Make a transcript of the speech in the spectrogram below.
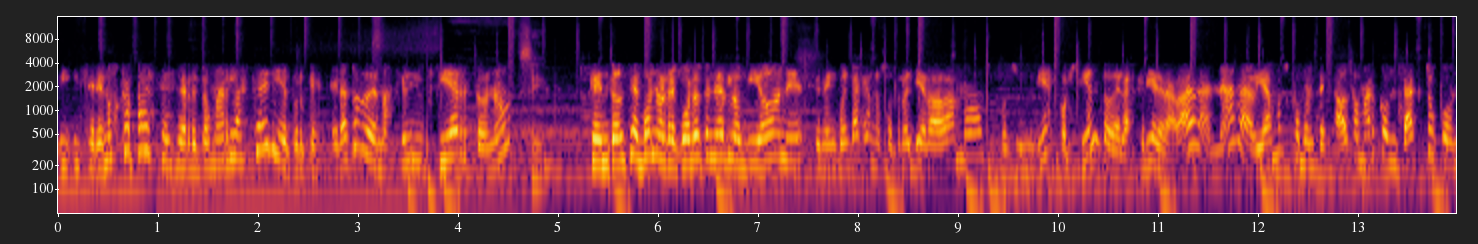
¿y, y seremos capaces de retomar la serie? Porque era todo demasiado incierto, ¿no? Sí. Entonces, bueno, recuerdo tener los guiones, ten en cuenta que nosotros llevábamos pues un 10% de la serie grabada, nada, habíamos como empezado a tomar contacto con,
